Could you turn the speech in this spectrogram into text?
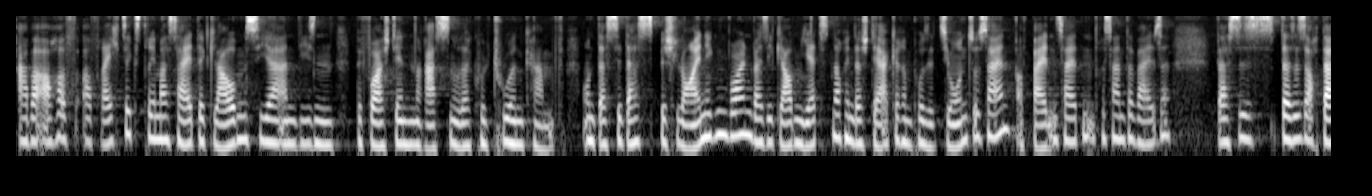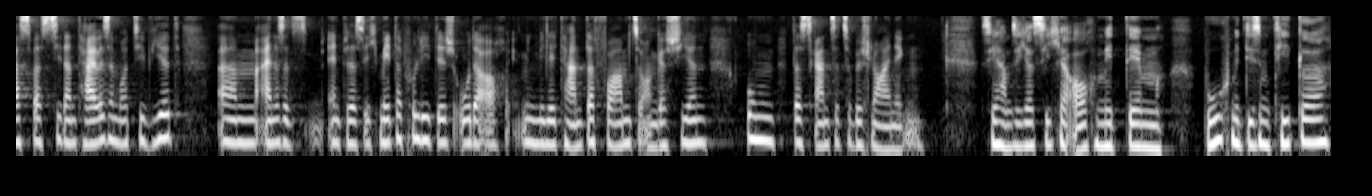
Aber auch auf, auf rechtsextremer Seite glauben sie ja an diesen bevorstehenden Rassen- oder Kulturenkampf und dass sie das beschleunigen wollen, weil sie glauben, jetzt noch in der stärkeren Position zu sein, auf beiden Seiten interessanterweise. Das ist, das ist auch das, was sie dann teilweise motiviert, ähm, einerseits entweder sich metapolitisch oder auch in militanter Form zu engagieren, um das Ganze zu beschleunigen. Sie haben sich ja sicher auch mit dem Buch, mit diesem Titel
